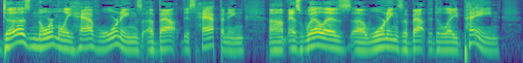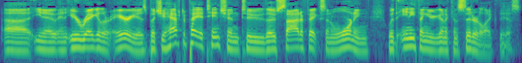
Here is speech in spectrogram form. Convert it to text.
does normally have warnings about this happening, um, as well as uh, warnings about the delayed pain. Uh, you know, and irregular areas. But you have to pay attention to those side effects and warning with anything you're going to consider like this.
